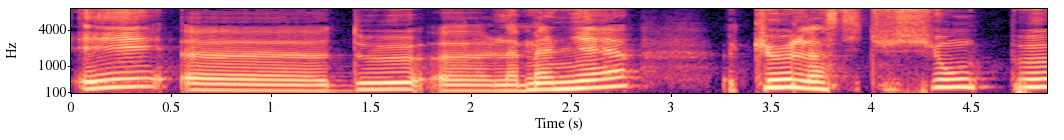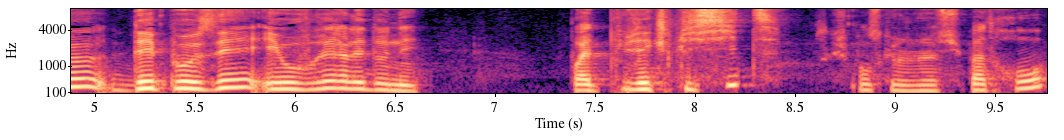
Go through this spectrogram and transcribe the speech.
et euh, de euh, la manière que l'institution peut déposer et ouvrir les données. Pour être plus explicite, parce que je pense que je ne le suis pas trop,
